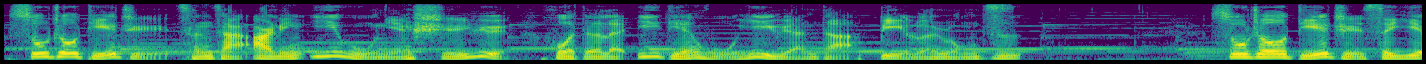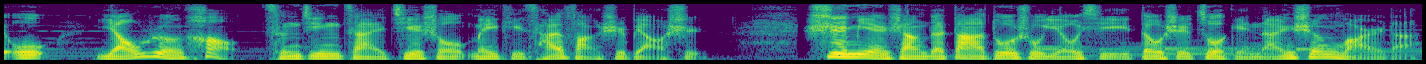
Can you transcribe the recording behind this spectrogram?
苏州叠纸曾在2015年10月获得了1.5亿元的 B 轮融资。苏州叠纸 CEO 姚润浩曾经在接受媒体采访时表示：“市面上的大多数游戏都是做给男生玩的，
